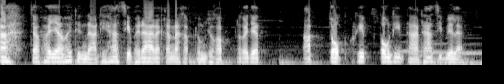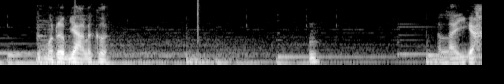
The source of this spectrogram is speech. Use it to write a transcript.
อะจะพยายามให้ถึงด่านที่ 50 ให้ได้แล้วกันนะครับท่านผู้ชมครับแล้วก็จะตัดจบคลิปตรงที่ด่าน 50 นี่แหละถึงมันเริ่มยากเหลือเกินอะไรอีกัน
